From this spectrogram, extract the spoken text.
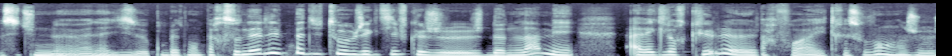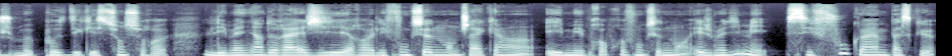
C'est une euh, analyse complètement personnelle et pas du tout objective que je, donne là, mais avec le recul, parfois et très souvent, hein, je, me pose des questions sur les manières de réagir, les fonctionnements de chacun et mes propres fonctionnements. Et je me dis, mais c'est fou quand même parce que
